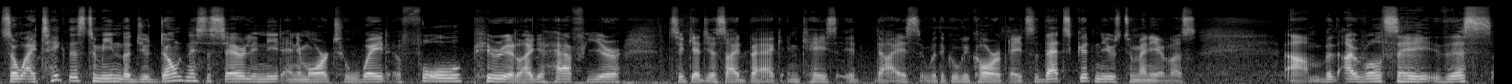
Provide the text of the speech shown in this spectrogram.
So I take this to mean that you don't necessarily need anymore to wait a full period, like a half year, to get your site back in case it dies with the Google Core update. So that's good news to many of us. Um, but I will say this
